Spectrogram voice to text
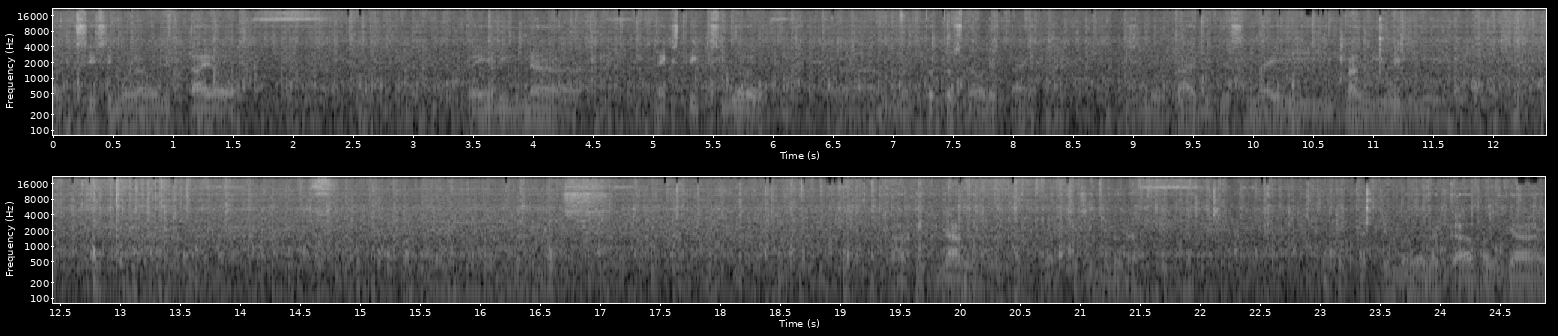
Magsisimula ulit tayo. Training na. Next week siguro. Uh, magtutos na ulit tayo. Simula tayo dito sa may Bangi Wigling. Lang at magsisimula na. At yung mga nag-aabang dyan,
